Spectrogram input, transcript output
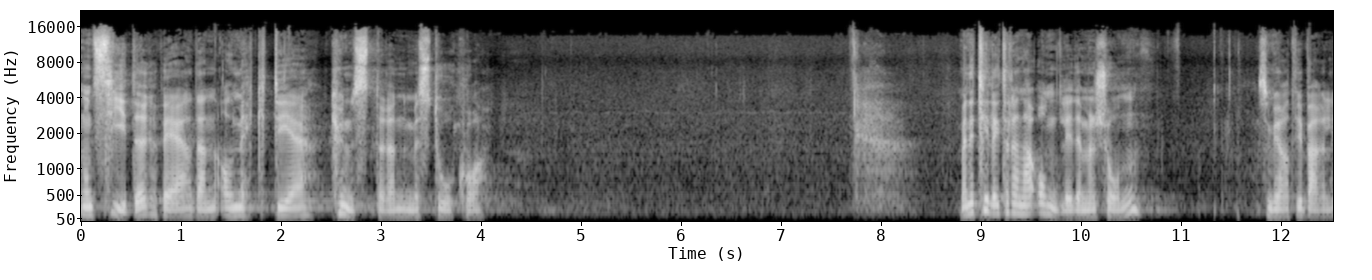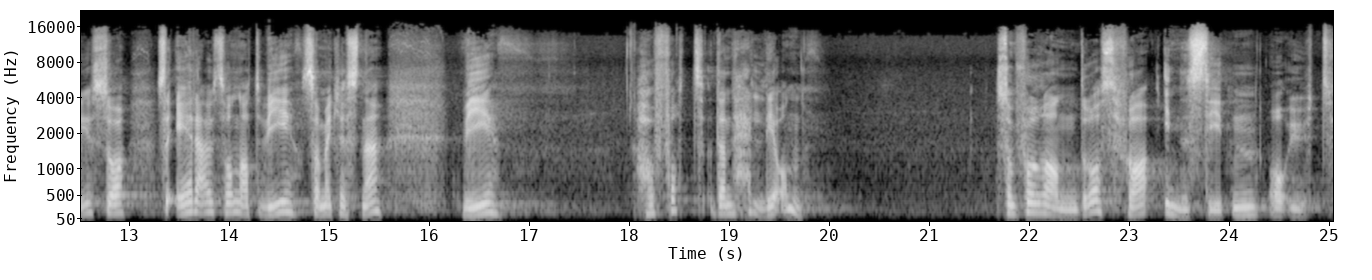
noen sider ved den allmektige kunstneren med stor K. Men i tillegg til denne åndelige dimensjonen, som gjør at vi bærer lys, så, så er det òg sånn at vi som er kristne, vi har fått Den hellige ånd. Som forandrer oss fra innsiden og ut.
